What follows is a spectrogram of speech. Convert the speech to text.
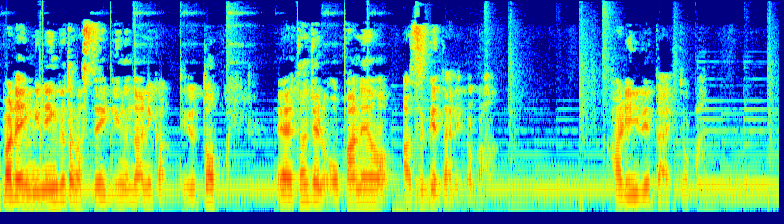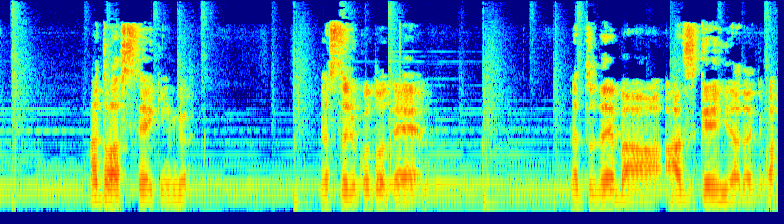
まあ、レンディングとかステーキング何かっていうと、えー、単純にお金を預けたりとか、借り入れたりとか、あとはステーキングすることで、例えば預け入れたりとか、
